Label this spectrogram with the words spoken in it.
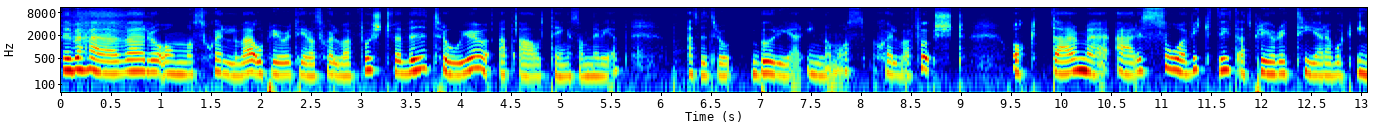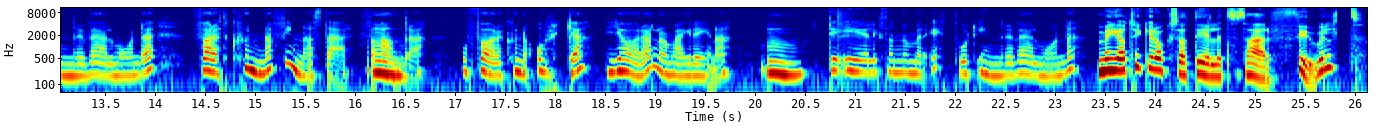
Vi behöver rå om oss själva och prioritera oss själva först för vi tror ju att allting som ni vet att vi tror börjar inom oss själva först. Och därmed är det så viktigt att prioritera vårt inre välmående för att kunna finnas där för Mm. andra och för att kunna orka göra alla de här grejerna. Mm. Det är liksom nummer ett, vårt inre välmående. Men jag tycker också att det är lite så här fult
